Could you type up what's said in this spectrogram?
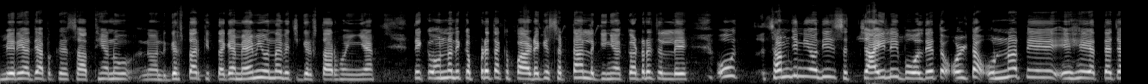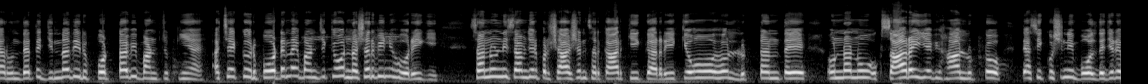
ਮੇਰੇ ਅਧਿਆਪਕ ਸਾਥੀਆਂ ਨੂੰ ਗ੍ਰਿਫਤਾਰ ਕੀਤਾ ਗਿਆ। ਮੈਂ ਵੀ ਉਹਨਾਂ ਵਿੱਚ ਗ੍ਰਿਫਤਾਰ ਹੋਈ ਹਾਂ। ਤੇ ਉਹਨਾਂ ਦੇ ਕੱਪੜੇ ਤੱਕ ਪਾੜ ਕੇ ਸੱਟਾਂ ਲੱਗੀਆਂ, ਕਟਰ ਚੱਲੇ। ਉਹ ਸਮਝ ਨਹੀਂ ਆਉਂਦੀ, ਸੱਚਾਈ ਲਈ ਬੋਲਦੇ ਤੇ ਉਲਟਾ ਉਹਨਾਂ ਤੇ ਇਹ ਅਤਿਆਚਾਰ ਹੁੰਦਾ ਤੇ ਜਿਨ੍ਹਾਂ ਦੀ ਰਿਪੋਰਟਾਂ ਵੀ ਬਣ ਚੁੱਕੀਆਂ। ਅੱਛਾ, ਇੱਕ ਰਿਪੋਰਟ ਨਹੀਂ ਬਣ ਚੁੱਕੀ ਉਹ ਨਸ਼ਰ ਵੀ ਨਹੀਂ ਹੋ ਰਹੀਗੀ ਸਾਨੂੰ ਨਹੀਂ ਸਮਝ ਪ੍ਰਸ਼ਾਸਨ, ਸਰਕਾਰ ਕੀ ਕਰ ਰਹੀ ਕਿਉਂ ਉਹ ਲੁੱਟਣ ਤੇ ਉਹਨਾਂ ਨੂੰ ਉਕਸਾ ਰਹੀ ਹੈ ਵੀ ਹਾਂ, ਲੁੱਟੋ ਤੇ ਅਸੀਂ ਕੁਝ ਨਹੀਂ ਬੋਲਦੇ, ਜਿਹੜੇ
